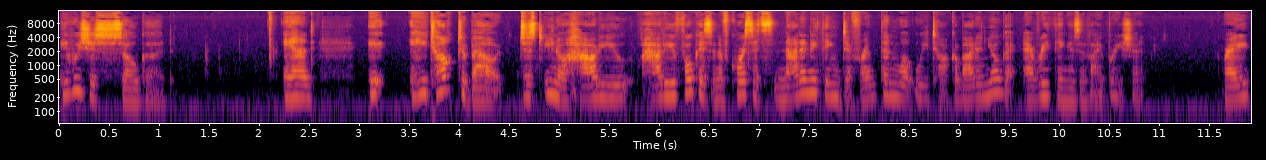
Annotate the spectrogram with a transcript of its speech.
It was just so good. And it, he talked about just you know how do you how do you focus and of course it's not anything different than what we talk about in yoga everything is a vibration right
